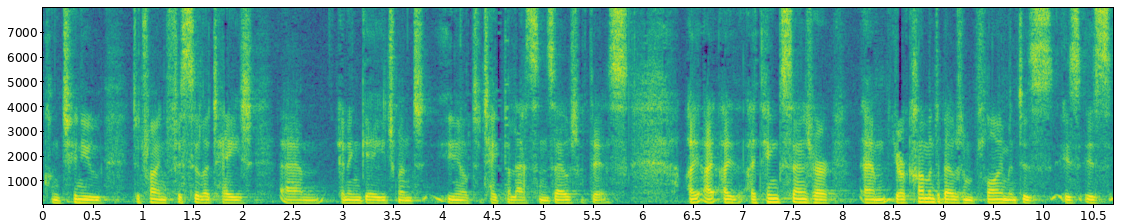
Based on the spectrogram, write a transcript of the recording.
continue to try and facilitate um, an engagement, you know, to take the lessons out of this. I, I, I think, Senator, um, your comment about employment is, is, is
